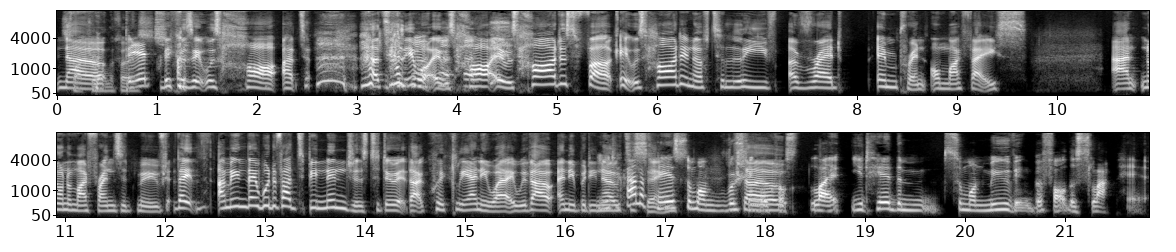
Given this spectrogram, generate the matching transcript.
No, on the face? because it was hard. I, t- I tell you what, it was hard. It was hard as fuck. It was hard enough to leave a red imprint on my face, and none of my friends had moved. They, I mean, they would have had to be ninjas to do it that quickly anyway, without anybody You'd noticing. You kind of hear someone rushing So- across, like you'd hear them, someone moving before the slap hit.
